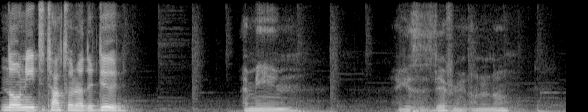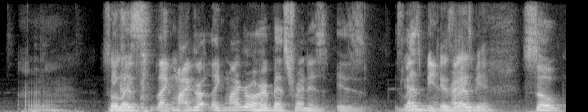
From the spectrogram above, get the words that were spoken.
No need to talk to another dude. I mean, I guess it's different. I don't know. I don't know. so because like like, my girl, like my girl, her best friend is is, is lesbian. is right? lesbian So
